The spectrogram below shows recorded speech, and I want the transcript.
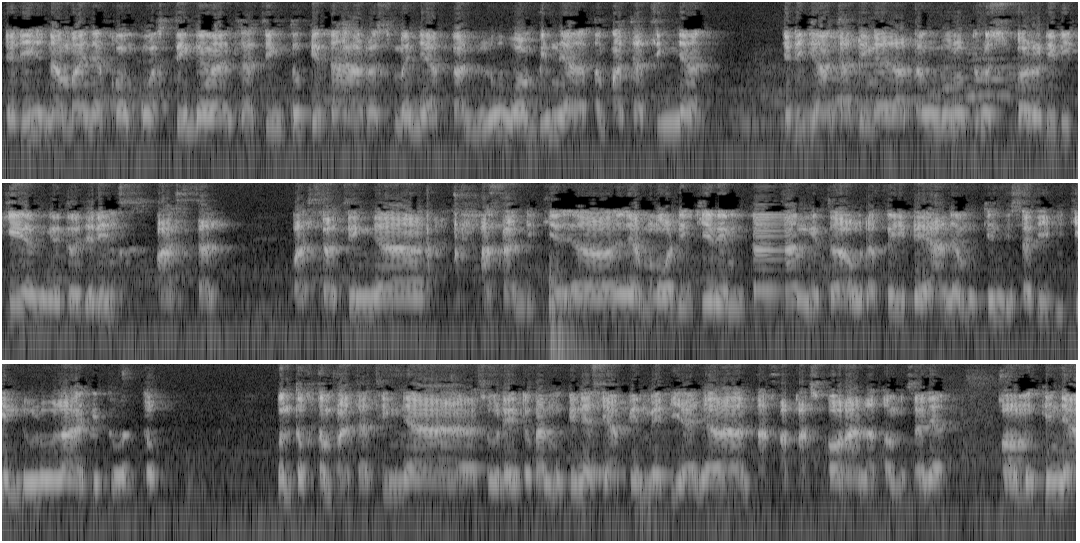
Jadi namanya composting dengan cacing tuh kita harus menyiapkan dulu wombinnya tempat cacingnya. Jadi jangan cacingnya datang dulu terus baru dibikin gitu. Jadi pas pas cacingnya akan dikirim, uh, ya mau dikirimkan gitu udah keidean ya mungkin bisa dibikin dulu lah gitu untuk untuk tempat cacingnya sudah itu kan mungkin ya siapin medianya lah entah kertas koran atau misalnya kalau mungkin ya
